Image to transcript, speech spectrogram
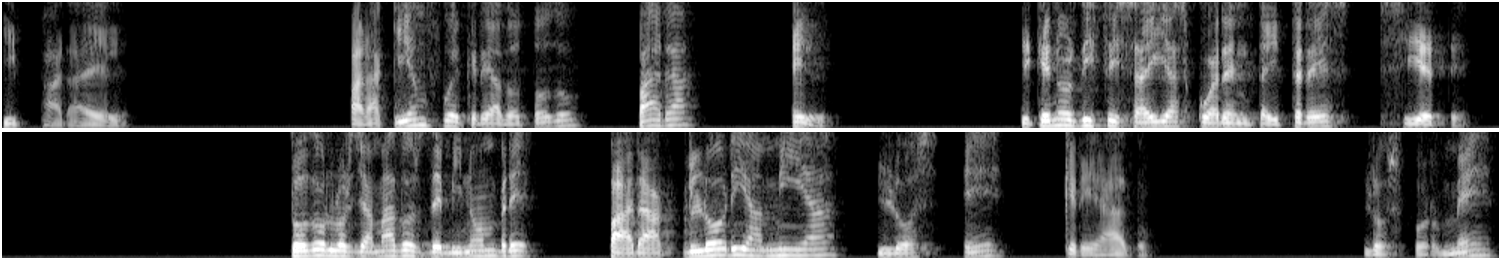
y para Él. ¿Para quién fue creado todo? Para Él. ¿Y qué nos dice Isaías 43, 7? Todos los llamados de mi nombre para gloria mía los he creado, los formé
